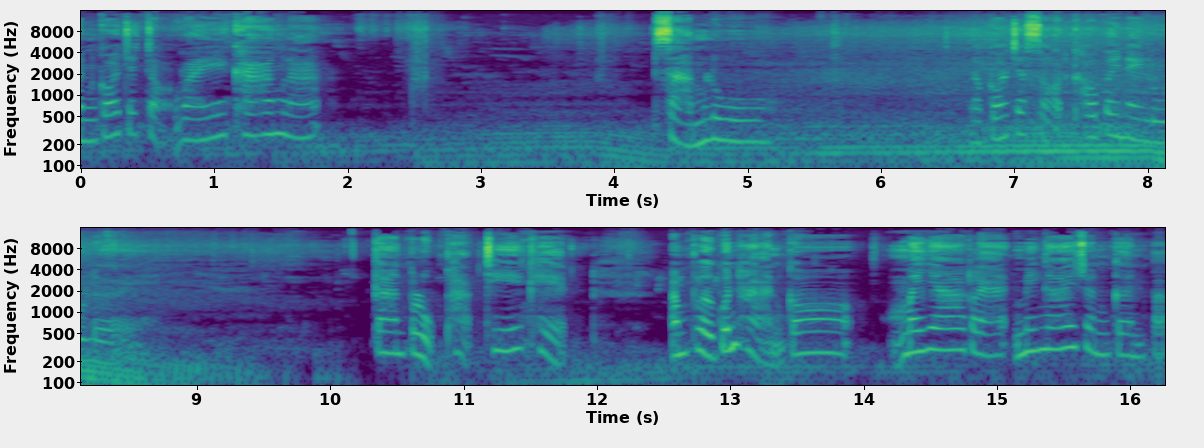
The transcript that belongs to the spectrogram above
มันก็จะเจาะไว้ข้างละสามรู แล้วก็จะสอดเข้าไปในรูเลย การปลูกผักที่เขตอำเภอกุนหารก็ไม่ยากและไม่ง่ายจนเกินไป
